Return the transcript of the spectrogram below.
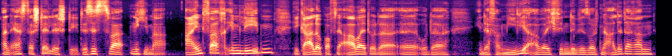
an erster Stelle steht. Es ist zwar nicht immer einfach im Leben, egal ob auf der Arbeit oder, äh, oder in der Familie, aber ich finde, wir sollten alle daran,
